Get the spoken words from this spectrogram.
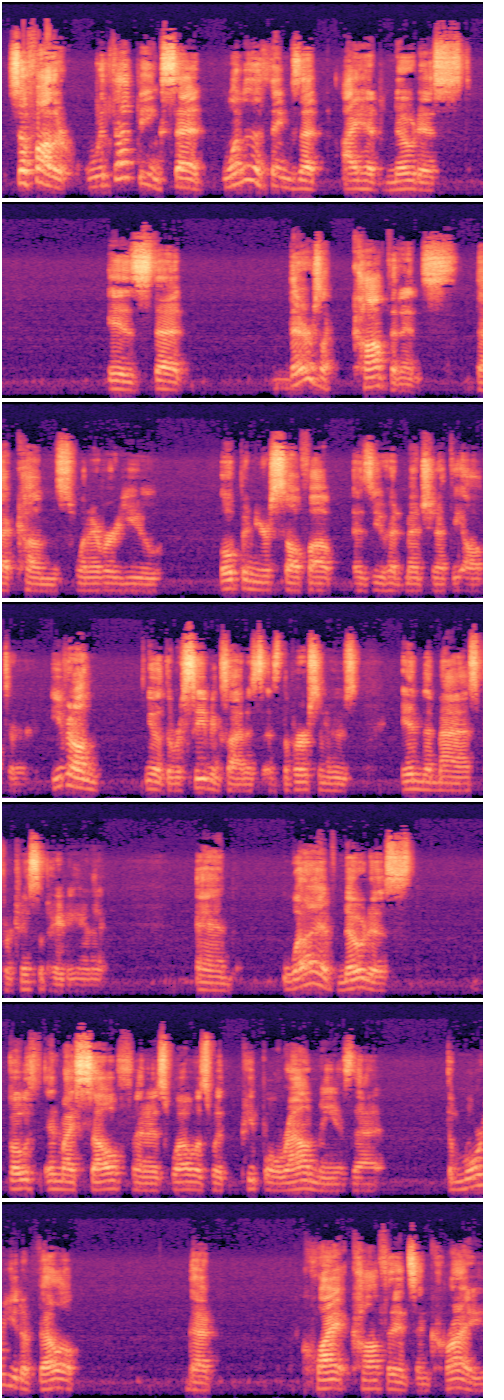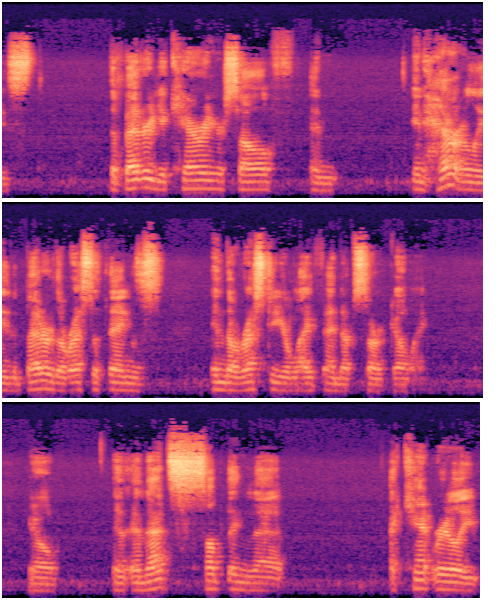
so, Father, with that being said, one of the things that I had noticed is that there's a confidence that comes whenever you open yourself up, as you had mentioned at the altar, even on you know the receiving side as, as the person who's in the mass participating in it. And what I have noticed, both in myself and as well as with people around me, is that the more you develop that quiet confidence in Christ, the better you carry yourself, and inherently, the better the rest of things in the rest of your life end up start going. You know, and, and that's something that I can't really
